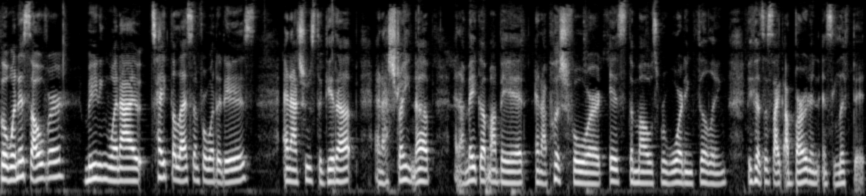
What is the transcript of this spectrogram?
But when it's over, meaning when I take the lesson for what it is and I choose to get up and I straighten up and I make up my bed and I push forward, it's the most rewarding feeling because it's like a burden is lifted.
